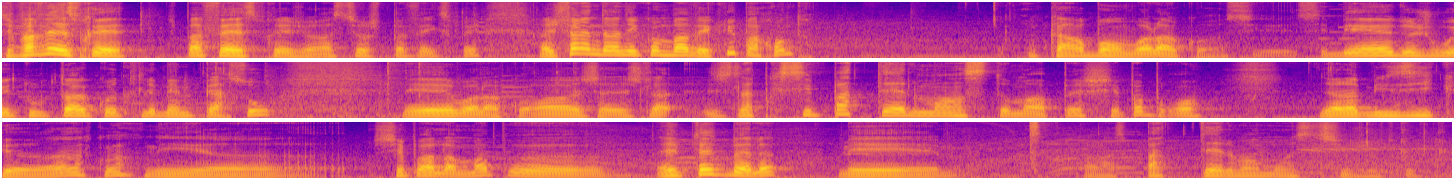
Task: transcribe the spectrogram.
J'ai pas fait exprès. J'ai pas fait exprès, je rassure, j'ai pas fait exprès. je vais faire un dernier combat avec lui par contre. Car bon, voilà quoi. C'est bien de jouer tout le temps contre les mêmes persos. Mais voilà quoi. Ah, je, je l'apprécie pas tellement cette map. Hein, je sais pas pourquoi. Il y a la musique, euh, hein, quoi. Mais euh, je sais pas, la map, euh, elle est peut-être belle. Hein, mais voilà, c'est pas tellement mon style, je trouve.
